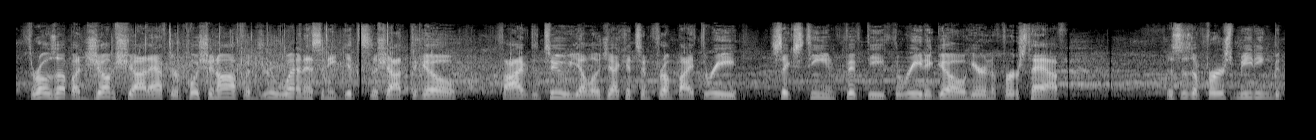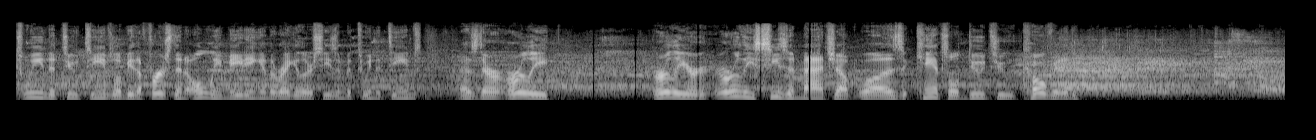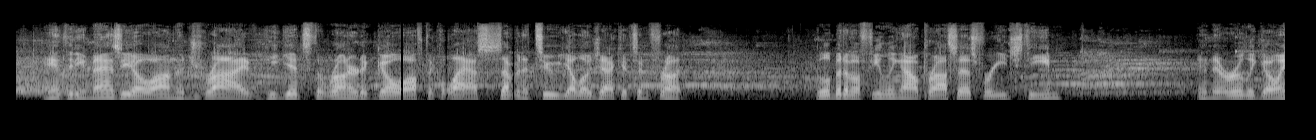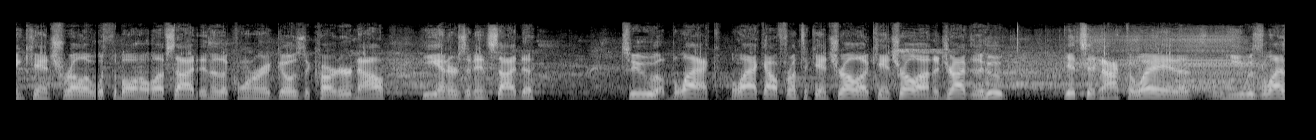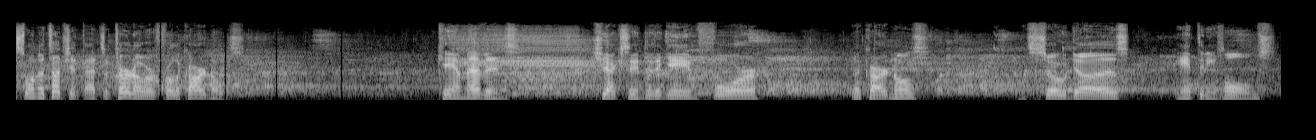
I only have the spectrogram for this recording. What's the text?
throws up a jump shot after pushing off of Drew Wennis, and he gets the shot to go. Five to two, Yellow Jackets in front by three. 16:53 to go here in the first half. This is the first meeting between the two teams. It'll be the first and only meeting in the regular season between the teams, as their early, earlier early season matchup was canceled due to COVID. Anthony Mazzio on the drive. He gets the runner to go off the glass. 7 to 2 Yellow Jackets in front. A little bit of a feeling out process for each team in the early going. Cantrella with the ball on the left side into the corner. It goes to Carter. Now he enters it inside to, to Black. Black out front to Cantrella. Cantrella on the drive to the hoop. Gets it knocked away. Uh, he was the last one to touch it. That's a turnover for the Cardinals. Cam Evans checks into the game for the Cardinals. And so does Anthony Holmes.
